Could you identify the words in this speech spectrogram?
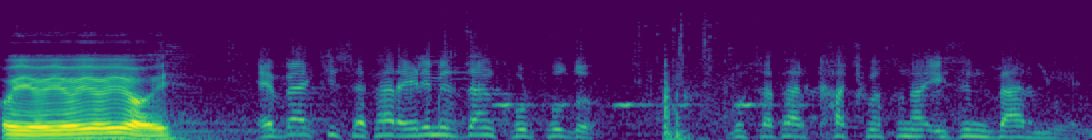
Uiuiuiui. Evvelki sefer elimizden kurtuldu. Bu sefer kaçmasına izin vermeyelim.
